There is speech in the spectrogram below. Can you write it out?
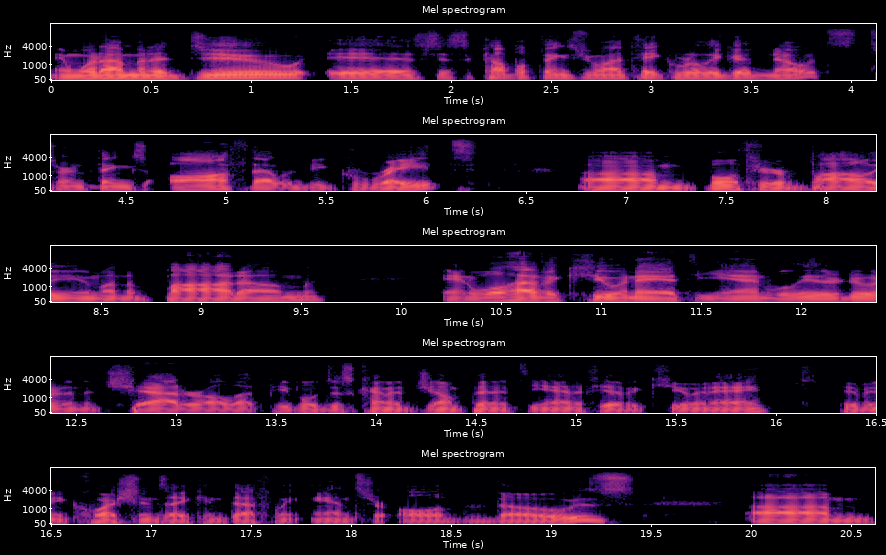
and what I'm going to do is just a couple things. You want to take really good notes, turn things off. That would be great. Um, both your volume on the bottom, and we'll have a Q&A at the end. We'll either do it in the chat or I'll let people just kind of jump in at the end if you have a Q&A. If you have any questions, I can definitely answer all of those. Um,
